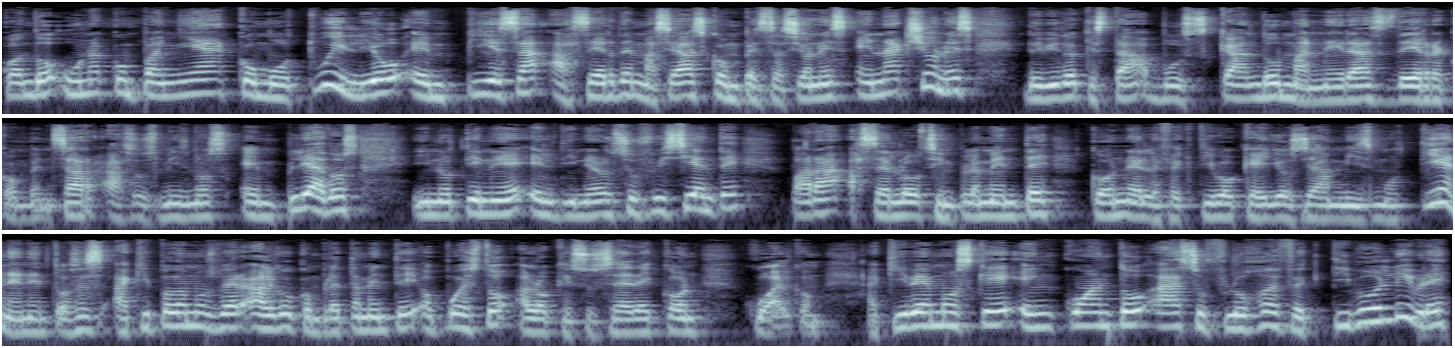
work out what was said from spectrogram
cuando una compañía como Twilio empieza a hacer demasiadas compensaciones en acciones debido a que está buscando maneras de recompensar a sus mismos empleados y no tiene el dinero suficiente para hacerlo simplemente con el efectivo que ellos ya mismo tienen? Entonces, aquí podemos ver algo completamente opuesto a lo que sucede con Qualcomm. Aquí vemos que en cuanto a su flujo efectivo libre,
